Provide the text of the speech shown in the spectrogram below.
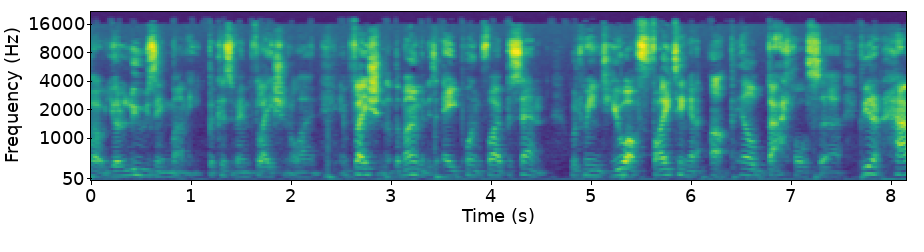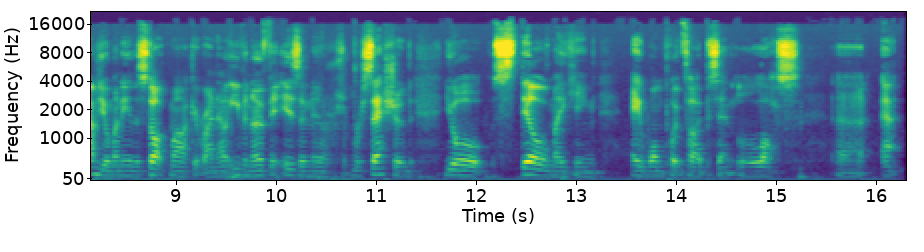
well, you're losing money because of inflation alone. Inflation at the moment is 8.5%, which means you are fighting an uphill battle, sir. If you don't have your money in the stock market right now, even though if it is in a recession, you're still making a 1.5% loss uh, at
